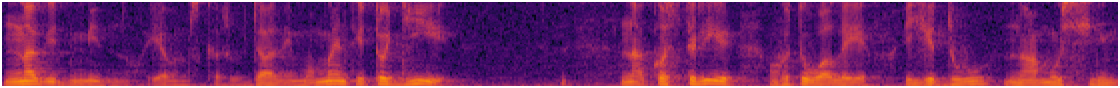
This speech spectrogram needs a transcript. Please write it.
навідмінно, я вам скажу, в даний момент. І тоді на кострі готували їду нам усім.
